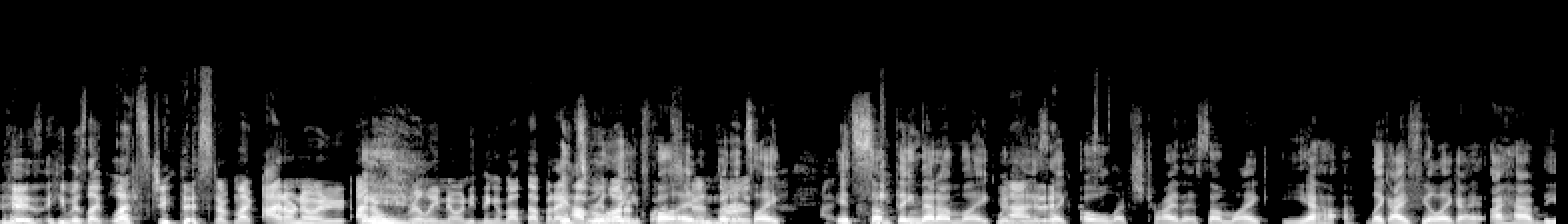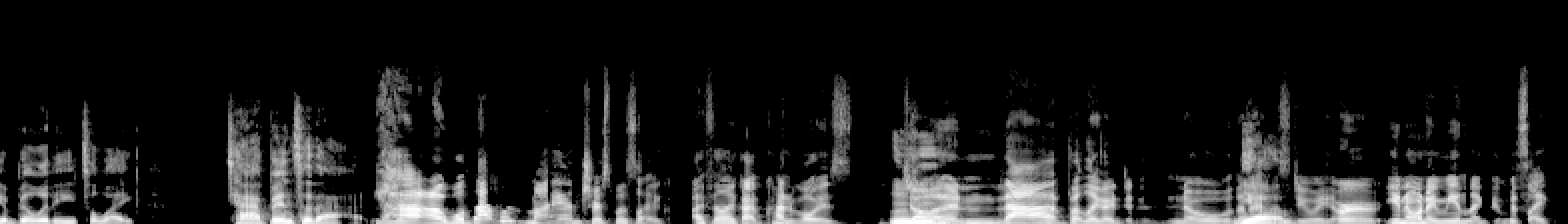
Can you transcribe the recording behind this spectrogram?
his he was like, let's do this. And I'm like, I don't know any I don't really know anything about that, but I it's have a lot really of fun questions but it's like it's something that i'm like when yeah, he's like oh let's try this i'm like yeah. Like i feel like i i have the ability to like tap into that. Yeah, well that was my interest was like I feel like I've kind of always hmm done that, but like I didn't know that I was doing or you know what I mean? Like it was like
